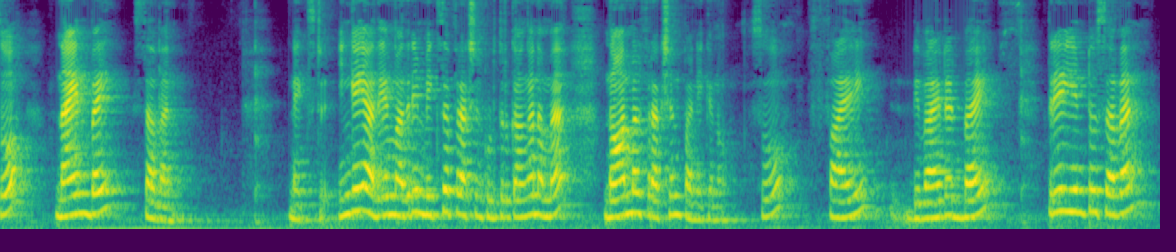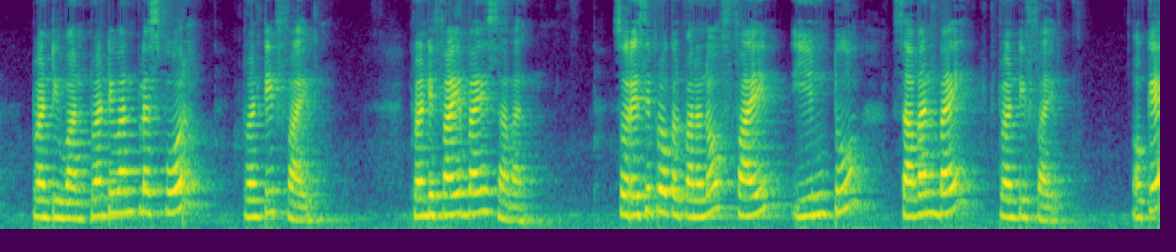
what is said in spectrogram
so nine by seven next இங்கேயும் அதே மாதிரி மிக்சர் ஃப்ராக்ஷன் கொடுத்துருக்காங்க. நம்ம நார்மல் ஃப்ராக்ஷன் பண்ணிக்கணும். So five divided by three into seven twenty one twenty one plus four twenty five twenty five by seven so reciprocal பண்ணணும். Five into seven by twenty five okay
